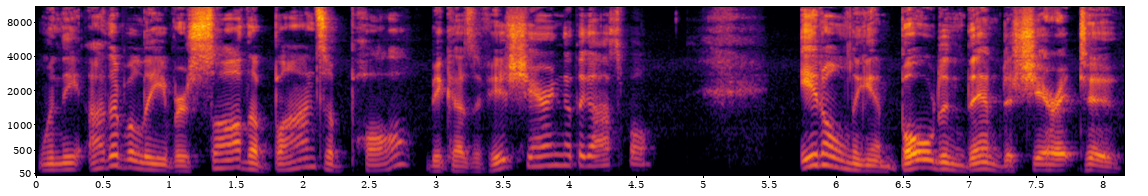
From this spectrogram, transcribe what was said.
When the other believers saw the bonds of Paul because of his sharing of the gospel, it only emboldened them to share it too.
